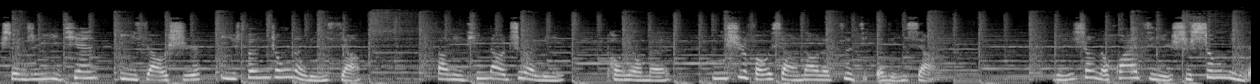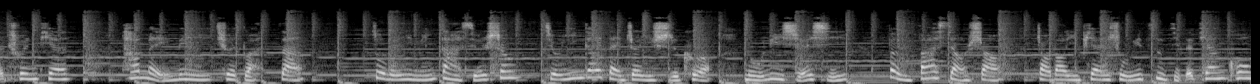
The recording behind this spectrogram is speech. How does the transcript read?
甚至一天、一小时、一分钟的理想。当你听到这里，朋友们，你是否想到了自己的理想？人生的花季是生命的春天。它美丽却短暂。作为一名大学生，就应该在这一时刻努力学习，奋发向上，找到一片属于自己的天空。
